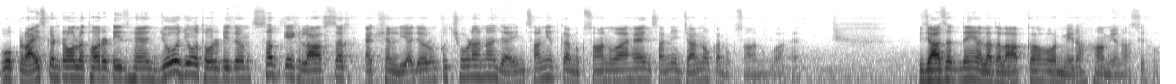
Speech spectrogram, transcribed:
वो प्राइस कंट्रोल अथॉरिटीज़ हैं, जो जो अथॉरिटीज़ हैं, उन सब के ख़िलाफ़ सख्त एक्शन लिया जाए और उनको छोड़ा ना जाए। इंसानियत का नुकसान हुआ है, इंसानी जानों का नुकसान हुआ है। इजाज़त दें अल्लाह ताला आपका और मेरा हामी नासिर हो।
